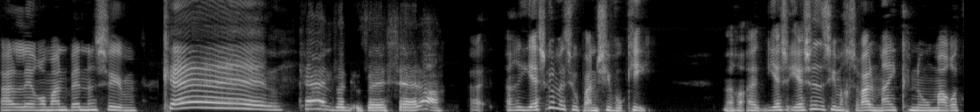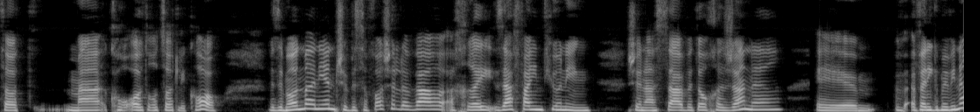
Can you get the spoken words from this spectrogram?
על רומן בין נשים? כן. כן, זו שאלה. הרי יש גם איזשהו פן שיווקי. יש, יש איזושהי מחשבה על מה יקנו, מה רוצות, מה קוראות רוצות לקרוא. וזה מאוד מעניין שבסופו של דבר אחרי זה ה fine-tuning שנעשה בתוך הז'אנר אמ, ואני גם מבינה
